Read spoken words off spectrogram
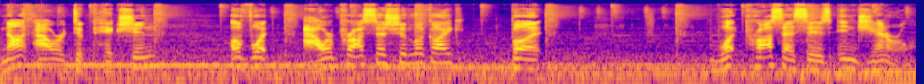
not our depiction of what our process should look like, but what process is in general.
